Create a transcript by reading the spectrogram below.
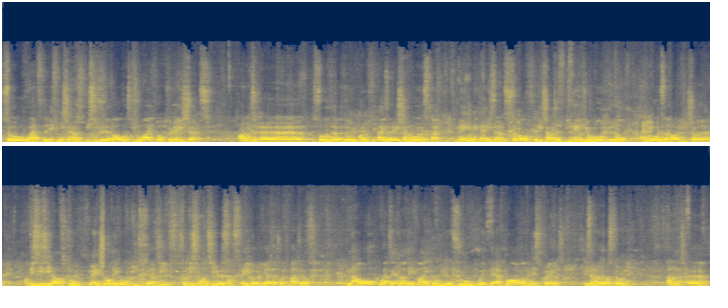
So what the definition of species is about is wide populations. And uh, so the, the reproductive isolation works by many mechanisms, some of which are just behavioral, you know, animals avoid each other. And this is enough to make sure they don't mix their genes. So discontinuous and stable, yeah, that's what matters. Now, whatever they might do in a zoo when they are bored or desperate is another story. And, uh,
